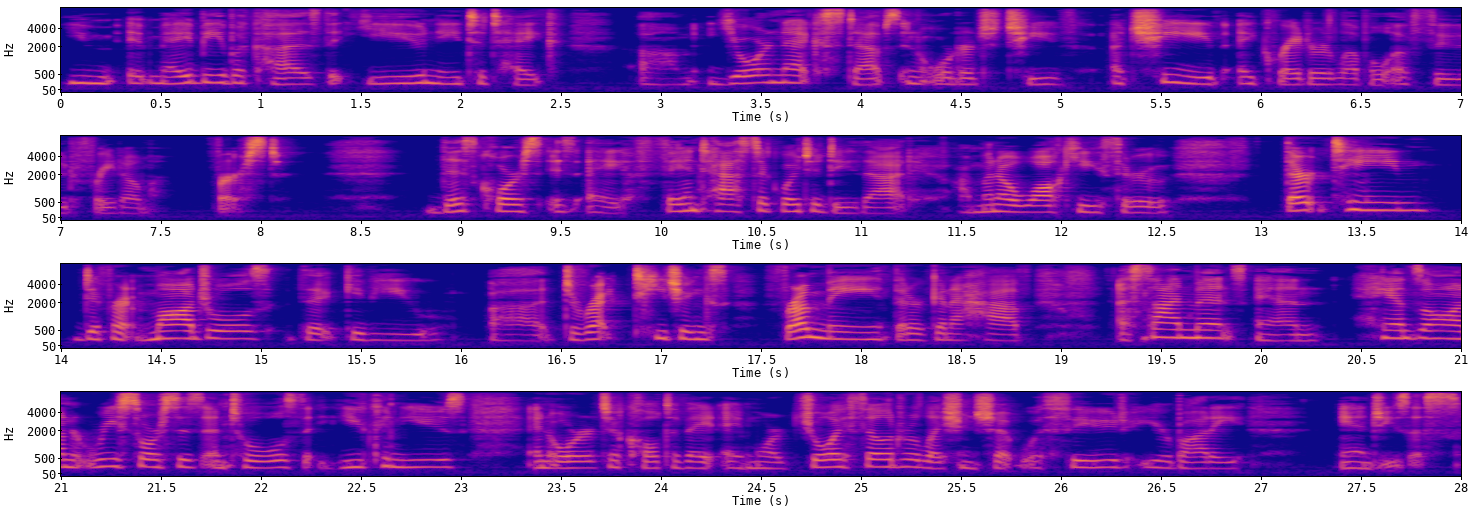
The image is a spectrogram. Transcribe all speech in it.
you, it may be because that you need to take um, your next steps in order to achieve, achieve a greater level of food freedom first. This course is a fantastic way to do that. I'm going to walk you through 13 different modules that give you uh, direct teachings from me that are going to have assignments and hands on resources and tools that you can use in order to cultivate a more joy filled relationship with food, your body, and Jesus.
